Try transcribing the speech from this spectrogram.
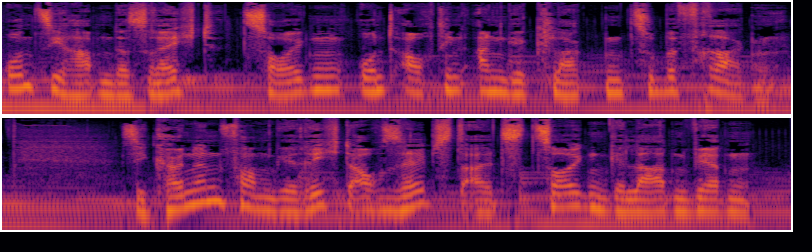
und sie haben das Recht, Zeugen und auch den Angeklagten zu befragen. Sie können vom Gericht auch selbst als Zeugen geladen werden.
